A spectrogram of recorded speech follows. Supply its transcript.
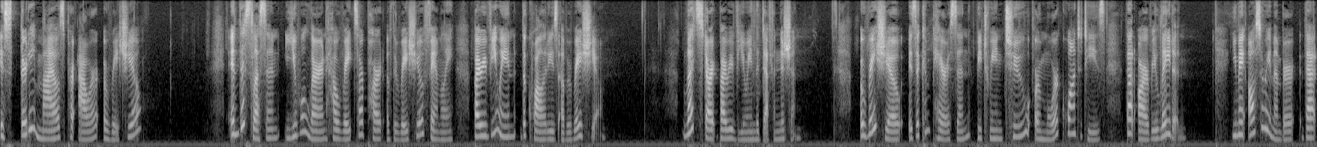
Is 30 miles per hour a ratio? In this lesson, you will learn how rates are part of the ratio family by reviewing the qualities of a ratio. Let's start by reviewing the definition. A ratio is a comparison between two or more quantities that are related. You may also remember that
